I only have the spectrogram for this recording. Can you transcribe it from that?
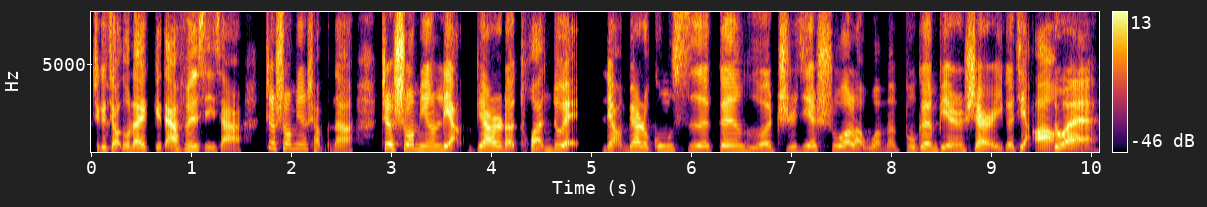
这个角度来给大家分析一下。这说明什么呢？这说明两边的团队。两边的公司跟俄直接说了，我们不跟别人 share 一个奖。对，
